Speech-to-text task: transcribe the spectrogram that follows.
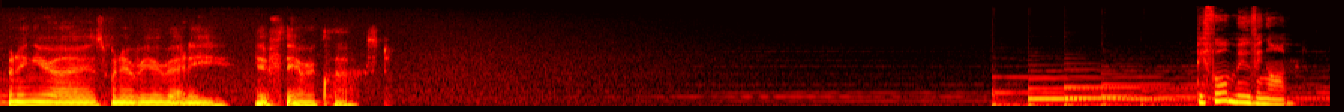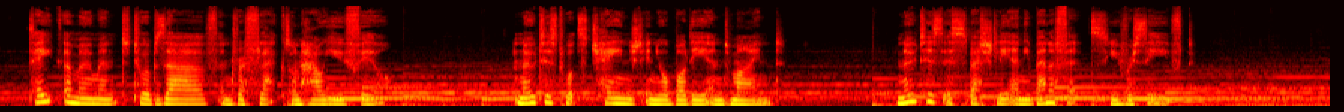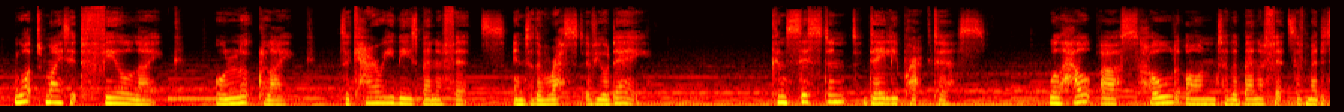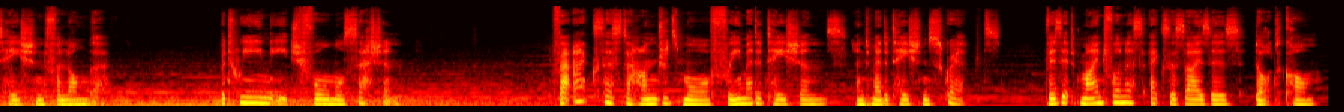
Opening your eyes whenever you're ready, if they were closed. Before moving on, take a moment to observe and reflect on how you feel. Notice what's changed in your body and mind. Notice especially any benefits you've received. What might it feel like or look like to carry these benefits into the rest of your day? Consistent daily practice will help us hold on to the benefits of meditation for longer, between each formal session. For access to hundreds more free meditations and meditation scripts, visit mindfulnessexercises.com.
